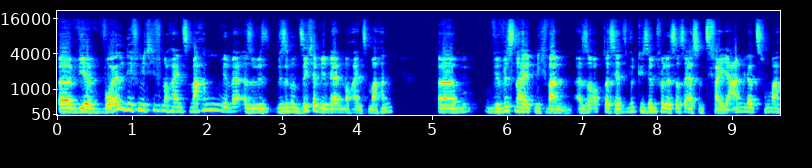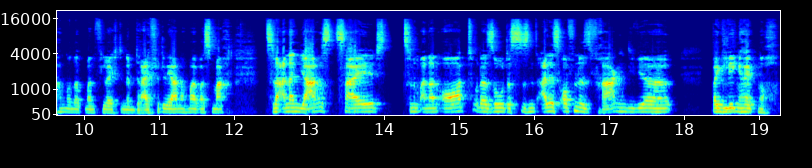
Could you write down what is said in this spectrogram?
Äh, äh, wir wollen definitiv noch eins machen. Wir, also wir, wir sind uns sicher, wir werden noch eins machen. Ähm, wir wissen halt nicht wann. Also ob das jetzt wirklich sinnvoll ist, das erst in zwei Jahren wieder zu machen oder ob man vielleicht in einem Dreivierteljahr noch mal was macht. Zu einer anderen Jahreszeit, zu einem anderen Ort oder so. Das sind alles offene Fragen, die wir bei Gelegenheit noch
